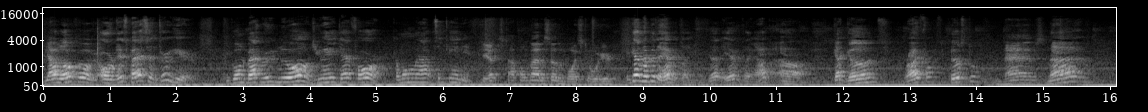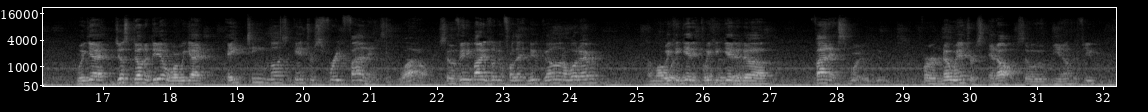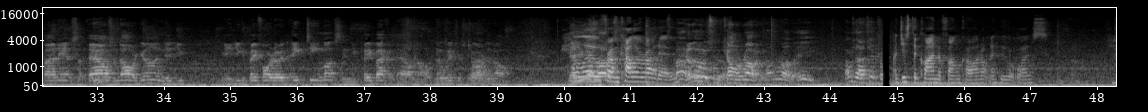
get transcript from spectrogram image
If y'all local or just passing through here, if you're going to Baton Rouge, New Orleans, you ain't that far. Come on out and see Kenyon. Yep, stop on by the Southern Boy store here. It got a little bit of everything. It got everything. I uh, got guns, rifles, pistols, Knives. knives. We got just done a deal where we got 18 months interest-free financing. Wow. So if anybody's looking for that new gun or whatever, I'm we can get it. We can get a it uh, financed for, for no interest at all. So you know, if you finance a thousand dollar gun, then you and you can pay for it over 18 months, and you pay back a thousand dollars, no interest charge at all. Now, you got a Hello from of Colorado. Hello from stuff. Colorado. Colorado. Hey, I was out there. I just declined a phone call. I don't know who it was.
